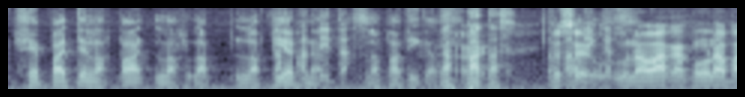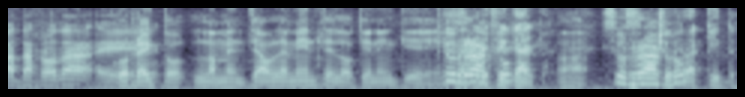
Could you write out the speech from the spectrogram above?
se parten las, pa- las, las, las piernas, patitas. las paticas. Las patas. Entonces, paticas. una vaca con una pata rota. eh, Correcto. Lamentablemente lo tienen que... Sacrificar. Churrasquito.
